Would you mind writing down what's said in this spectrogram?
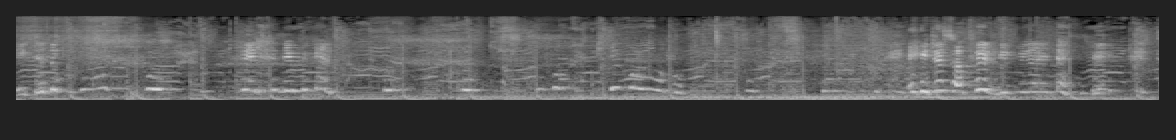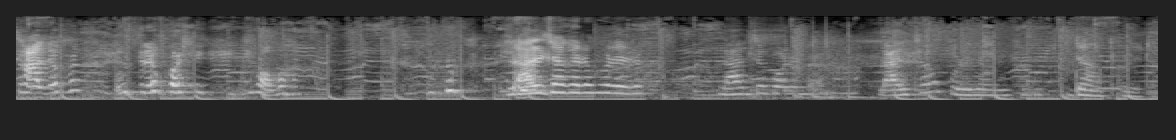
এটা তো এটা ডিফিকাল্ট কি বলব এইটা সবচেয়ে ডিফিকাল্ট চা যখন উতরে পড়ে কি বাবা? লাল চা জায়গার না লাল চা পড়ে না। লাল চাও পরে যায় যা পরে যা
